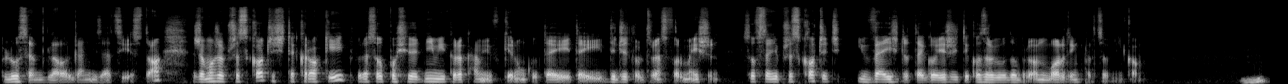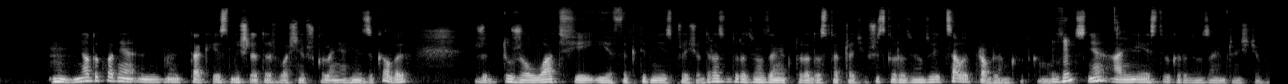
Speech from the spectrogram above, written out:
plusem dla organizacji jest to, że może przeskoczyć te kroki, które są pośrednimi krokami w kierunku tej, tej digital transformation. Są w stanie przeskoczyć i wejść do tego, jeżeli tylko zrobią dobry onboarding pracownikom. No dokładnie tak jest, myślę też właśnie w szkoleniach językowych, że dużo łatwiej i efektywniej jest przejść od razu do rozwiązania, które dostarcza ci wszystko, rozwiązuje cały problem, krótko mówiąc, mhm. nie? a nie jest tylko rozwiązaniem częściowym.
